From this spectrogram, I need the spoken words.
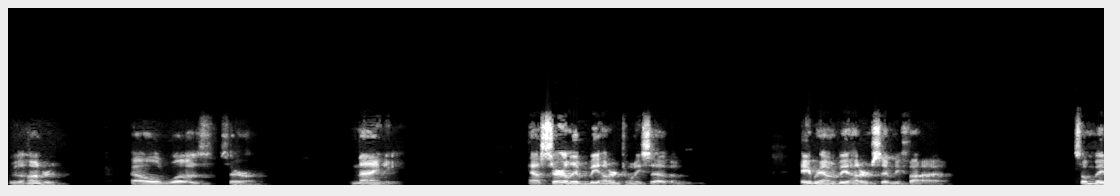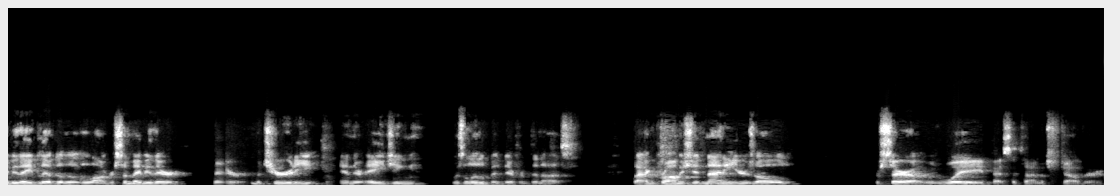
He was hundred. How old was Sarah? Ninety. Now Sarah lived to be 127. Abraham would be 175. So maybe they'd lived a little longer. So maybe their their maturity and their aging was a little bit different than us. But I can promise you, 90 years old for Sarah was way past the time of childbearing.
